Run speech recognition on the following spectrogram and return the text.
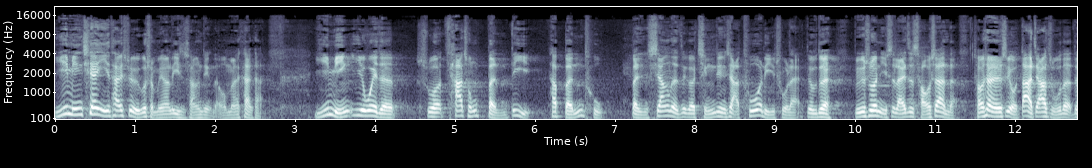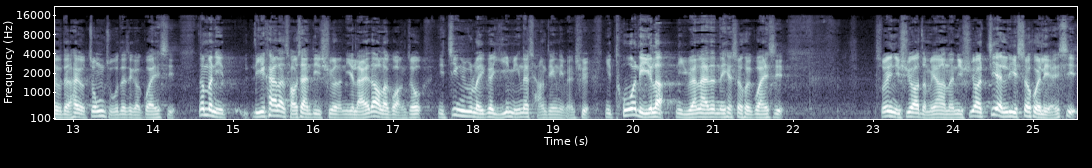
移民迁移它是有个什么样历史场景的？我们来看看，移民意味着说它从本地它本土。本乡的这个情境下脱离出来，对不对？比如说你是来自潮汕的，潮汕人是有大家族的，对不对？还有宗族的这个关系。那么你离开了潮汕地区了，你来到了广州，你进入了一个移民的场景里面去，你脱离了你原来的那些社会关系，所以你需要怎么样呢？你需要建立社会联系。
